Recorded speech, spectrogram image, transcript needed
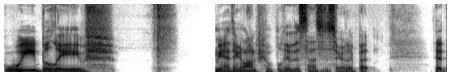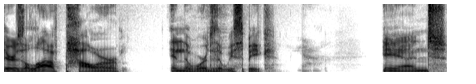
we believe, I mean, I think a lot of people believe this necessarily, but that there's a lot of power in the words that we speak. Yeah. And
